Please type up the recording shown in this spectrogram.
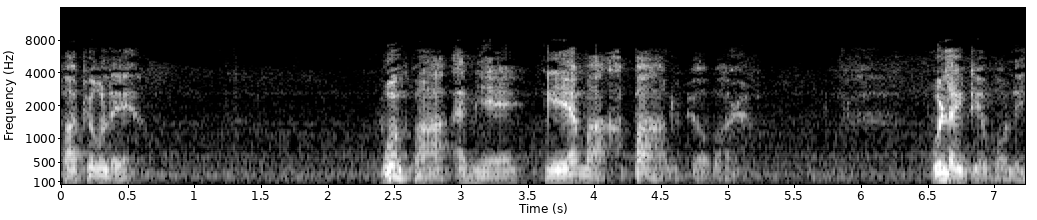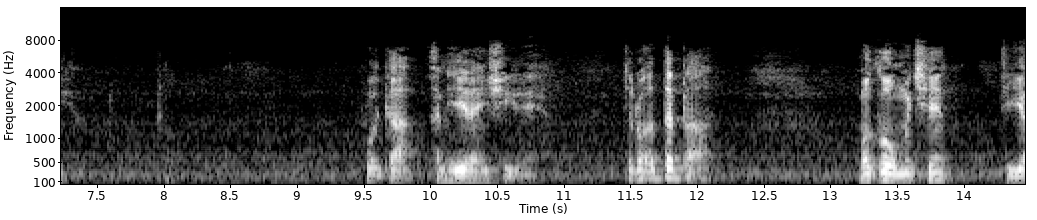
ဘာပြောလဲဝတ်မှာအမြဲငရဲမှာအပလို့ပြောပါတယ်ဝတ်လိုက်တယ်ပေါ့လေဝတ်ကအမြဲတမ်းရှိတယ်ကျွန်တော်အသက်တာမကုန်မချင်းဒီက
